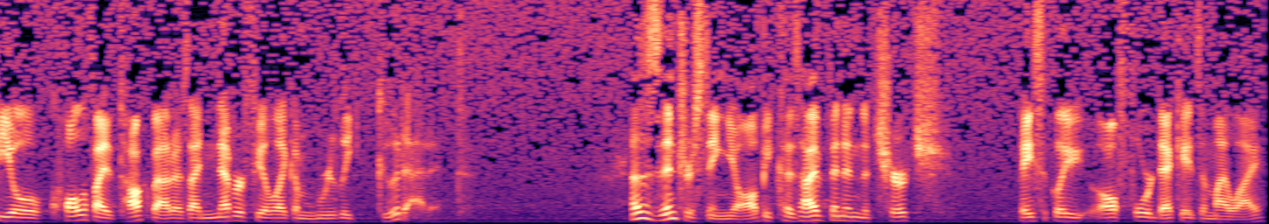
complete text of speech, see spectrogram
feel qualified to talk about it is I never feel like I'm really good at it. Now, this is interesting, y'all, because I've been in the church basically all four decades of my life.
